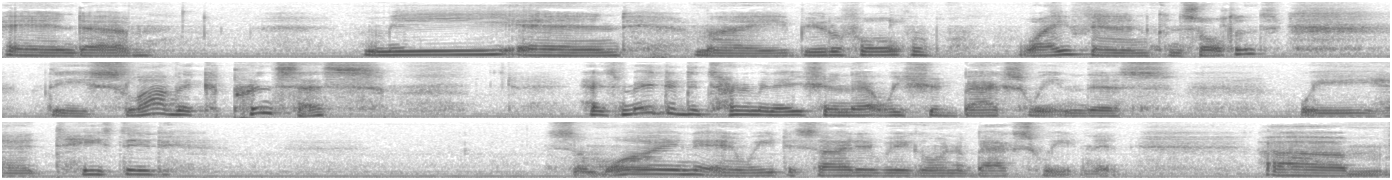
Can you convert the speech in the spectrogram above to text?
And um, me and my beautiful wife and consultant, the Slavic princess, has made the determination that we should back sweeten this. We had tasted some wine and we decided we are going to back sweeten it. Um,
